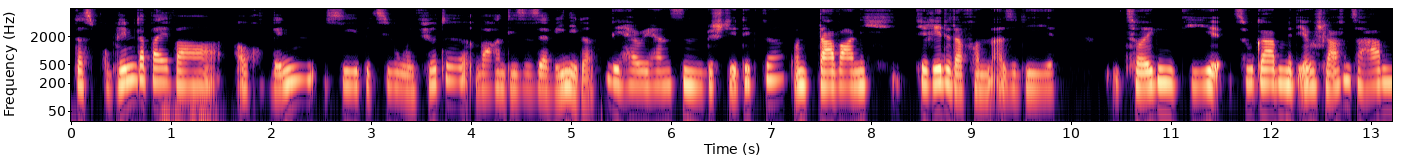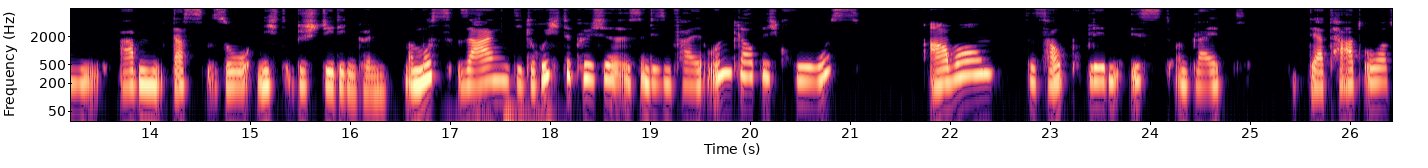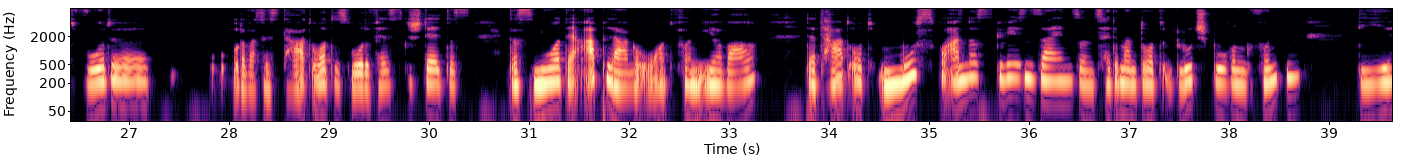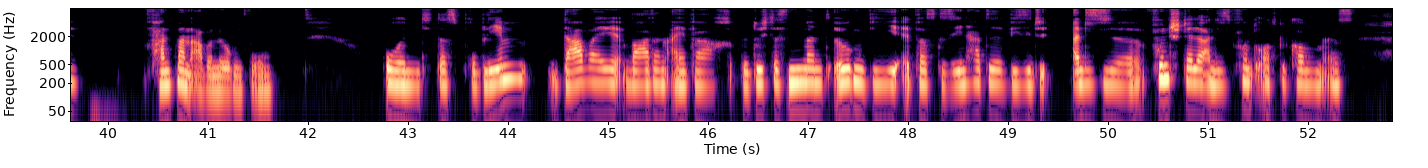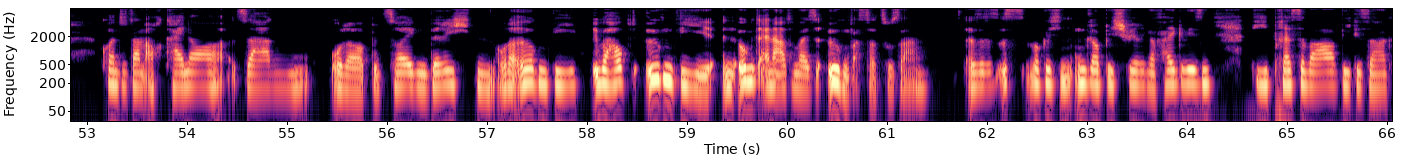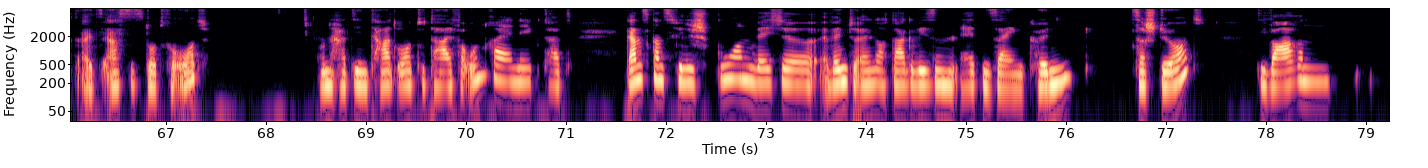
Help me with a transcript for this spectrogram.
Das Problem dabei war, auch wenn sie Beziehungen führte, waren diese sehr wenige. Wie Harry Hansen bestätigte. Und da war nicht die Rede davon. Also die Zeugen, die zugaben, mit ihr geschlafen zu haben, haben das so nicht bestätigen können. Man muss sagen, die Gerüchteküche ist in diesem Fall unglaublich groß, aber das Hauptproblem ist und bleibt, der Tatort wurde, oder was ist Tatort? Es wurde festgestellt, dass das nur der Ablageort von ihr war. Der Tatort muss woanders gewesen sein, sonst hätte man dort Blutspuren gefunden, die fand man aber nirgendwo. Und das Problem dabei war dann einfach, dadurch, dass niemand irgendwie etwas gesehen hatte, wie sie an diese Fundstelle, an diesen Fundort gekommen ist, konnte dann auch keiner sagen oder bezeugen, berichten oder irgendwie, überhaupt irgendwie in irgendeiner Art und Weise irgendwas dazu sagen. Also das ist wirklich ein unglaublich schwieriger Fall gewesen. Die Presse war, wie gesagt, als erstes dort vor Ort und hat den Tatort total verunreinigt, hat ganz, ganz viele Spuren, welche eventuell noch da gewesen hätten sein können, zerstört. Die waren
